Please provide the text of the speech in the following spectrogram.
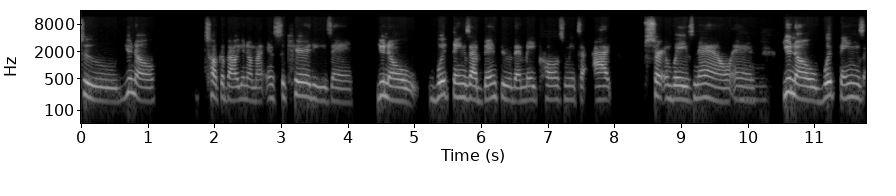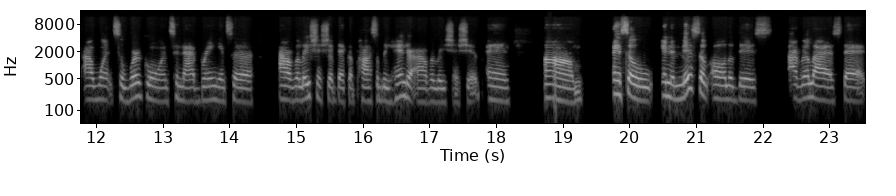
to you know talk about you know my insecurities and you know what things i've been through that may cause me to act certain ways now. And mm you know, what things I want to work on to not bring into our relationship that could possibly hinder our relationship. And um, and so in the midst of all of this, I realized that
